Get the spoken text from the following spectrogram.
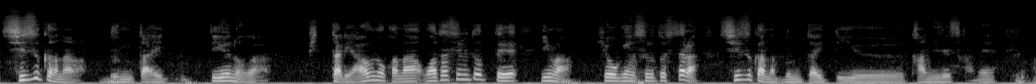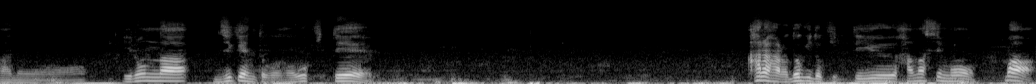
静かな文体っていうのがぴったり合うのかな。私にとって今表現するとしたら静かな文体っていう感じですかね。あのー、いろんな事件とかが起きて、ハラハラドキドキっていう話も、ま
